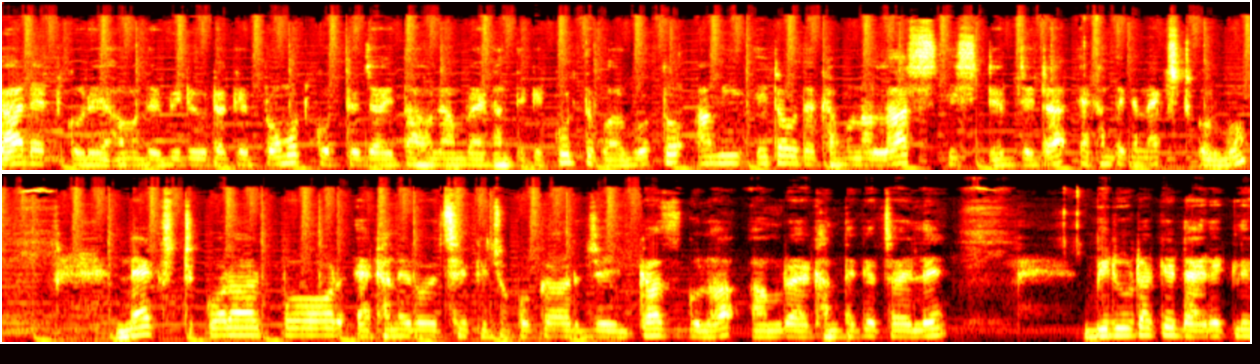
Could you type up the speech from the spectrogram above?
কার্ড অ্যাড করে আমাদের ভিডিওটাকে প্রমোট করতে যাই, তাহলে আমরা এখান থেকে করতে পারব। তো আমি এটাও দেখাবো না লাস্ট স্টেপ যেটা, এখান থেকে নেক্সট করব। নেক্সট করার পর এখানে রয়েছে কিছু প্রকার যে কাজগুলা, আমরা এখান থেকে চাইলে ভিডিওটাকে ডাইরেক্টলি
